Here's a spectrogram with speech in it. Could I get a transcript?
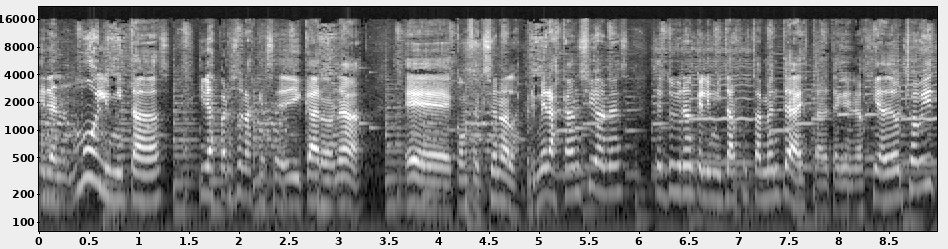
eran muy limitadas y las personas que se dedicaron a eh, confeccionar las primeras canciones se tuvieron que limitar justamente a esta tecnología de 8 bits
